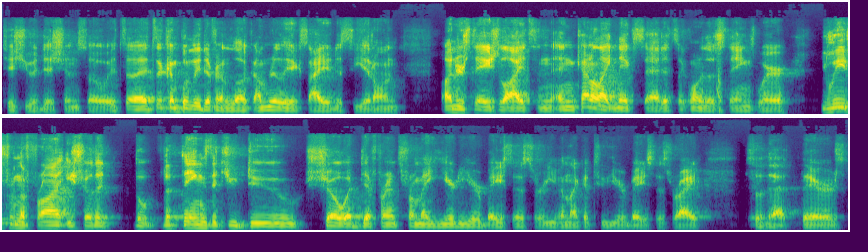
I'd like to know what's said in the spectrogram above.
tissue addition. So it's a it's a completely different look. I'm really excited to see it on under stage lights and and kind of like Nick said, it's like one of those things where you lead from the front, you show that the, the things that you do show a difference from a year to year basis or even like a two year basis, right? So that there's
